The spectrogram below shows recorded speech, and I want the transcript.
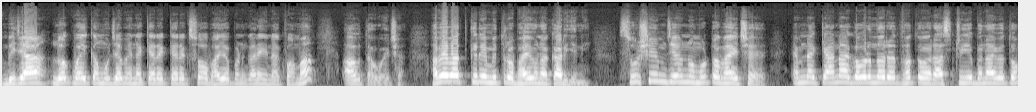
બીજા લોકવાયકા મુજબ એના ક્યારેક ક્યારેક સો ભાઈઓ પણ ગણી નાખવામાં આવતા હોય છે. હવે વાત કરીએ મિત્રો ભાઈઓના કાર્યની. સુશીમ જે એમનો મોટો ભાઈ છે, એમને ક્યાંના ગવર્નર અથવા તો રાષ્ટ્રીય બનાવ્યો હતો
